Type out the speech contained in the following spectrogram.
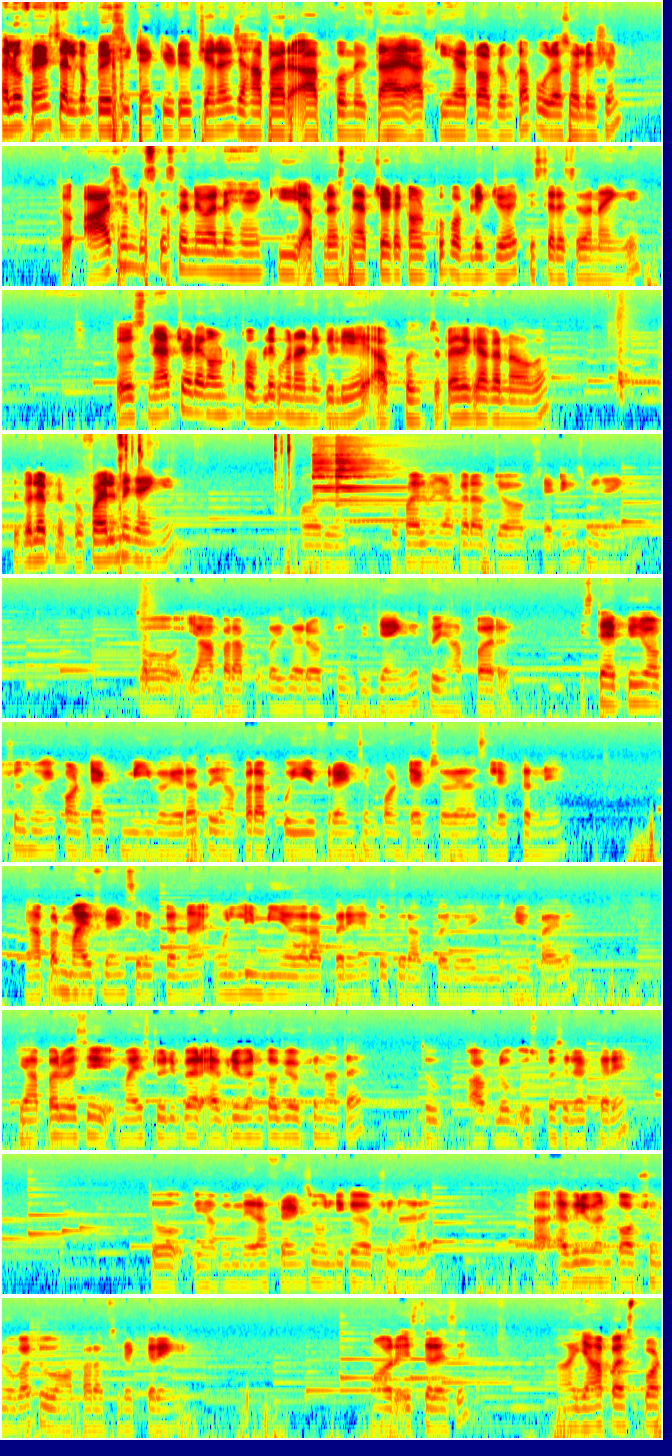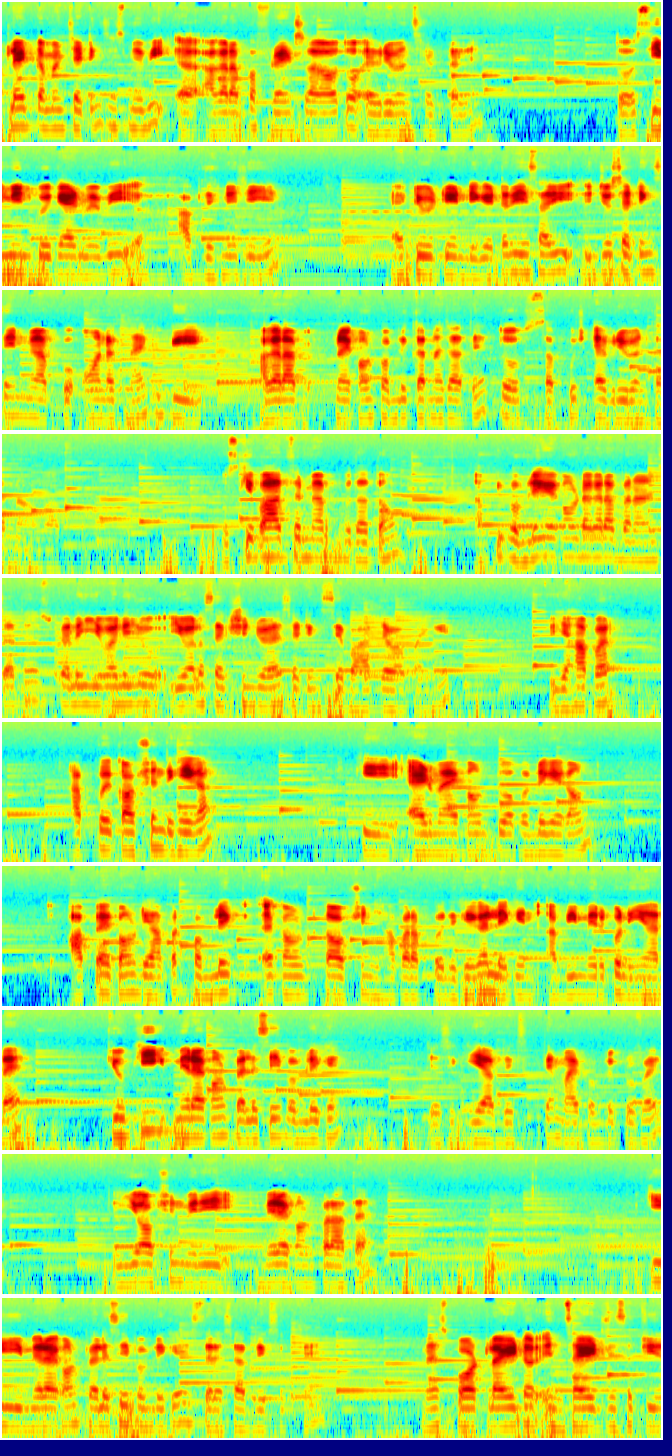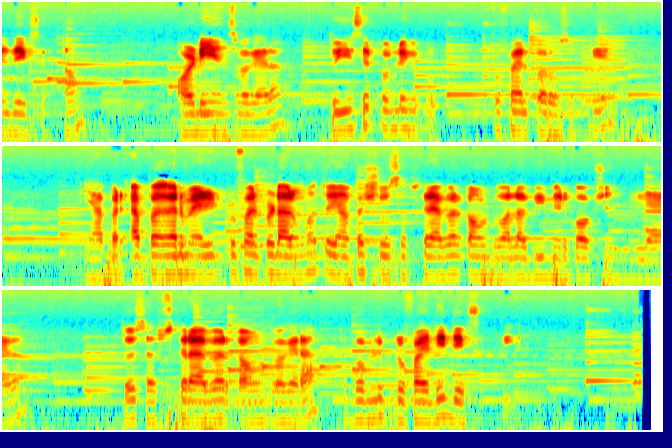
Hello friends welcome to AC tech YouTube channel जहाँ पर आपको मिलता है आपकी हर प्रॉब्लम का पूरा सॉल्यूशन तो आज हम डिस्कस करने वाले हैं कि अपना स्नैपचैट अकाउंट को पब्लिक जो है किस तरह से बनाएँगे। तो स्नैपचैट अकाउंट को पब्लिक बनाने के लिए आपको सबसे पहले क्या करना होगा? तो पहले अपने प्रोफ़ाइल में जाएँगे और प्रोफ़ाइल में जाकर आप जब सेटिंग्स में जाएँगे। तो यहाँ पर आपको कई सारे ऑप्शन दिख जाएँगे। तो यहाँ पर इस टाइप के जो ऑप्शन होंगे कॉन्टैक्ट मी वगैरह तो यहाँ पर आपको ये फ्रेंड्स एंड कॉन्टैक्ट्स वगैरह सेलेक्ट करने हैं। यहाँ पर माई फ्रेंड सेलेक्ट करना है ओनली मी अगर आप करेंगे तो फिर आपका जो है यूज़ नहीं हो पाएगा। यहाँ पर वैसे माई स्टोरी पर एवरी वन का भी ऑप्शन आता है तो आप लोग उस पर सिलेक्ट करें। तो यहाँ पर मेरा फ्रेंड्स ओनली का ऑप्शन आ रहा है। एवरी वन का ऑप्शन होगा तो वहाँ पर आप सिलेक्ट करेंगे। और इस तरह से। हाँ यहाँ पर स्पॉटलाइट कमेंट सेटिंग्स इसमें भी अगर आपका फ्रेंड्स लगा हो तो एवरी वन सेलेक्ट कर लें। तो सी मीन क्विक एड में भी आप दिखने चाहिए। एक्टिविटी इंडिकेटर ये सारी जो सेटिंग्स हैं, इनमें आपको ऑन रखना है, क्योंकि अगर आप अपना अकाउंट पब्लिक करना चाहते हैं तो सब कुछ एवरी करना होगा आपको। उसके बाद फिर मैं आपको बताता हूँ, आपकी पब्लिक अकाउंट अगर आप बनाना चाहते हैं तो पहले ये वाली जो, ये वाला सेक्शन जो है सेटिंग्स से बाहर जब आप आएँगे तो यहाँ पर आपको एक ऑप्शन दिखेगा कि add my account to a public account तो आपका अकाउंट यहाँ पर पब्लिक अकाउंट का ऑप्शन यहाँ पर आपको दिखेगा, लेकिन अभी मेरे को नहीं आ रहा है, क्योंकि मेरा अकाउंट पहले से ही पब्लिक है। जैसे कि आप देख सकते हैं माई पब्लिक प्रोफ़ाइल तो ये ऑप्शन मेरी, मेरे अकाउंट पर आता है। क्योंकि मेरा अकाउंट पहले से ही पब्लिक है, इस तरह से आप देख सकते हैं। मैं स्पॉटलाइट और इनसाइट ये सब चीज़ें देख सकता हूँ ऑडियंस वगैरह। तो ये सिर्फ़ पब्लिक प्रोफ़ाइल पर हो सकती है। यहाँ पर अब अगर मैं एडिट प्रोफ़ाइल पर डालूँगा तो यहाँ पर शो सब्सक्राइबर काउंट वाला भी मेरे को ऑप्शन मिल जाएगा। तो सब्सक्राइबर काउंट वगैरह पब्लिक प्रोफ़ाइल ही देख सकती है।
